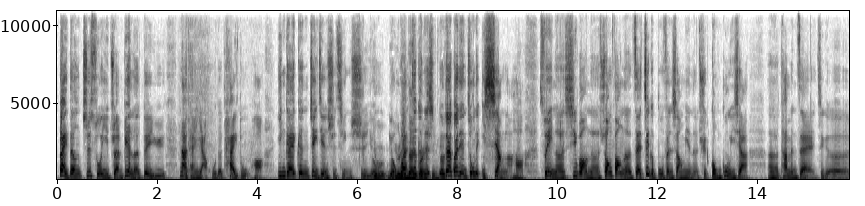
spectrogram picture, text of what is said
拜登之所以转变了对于纳坦雅胡的态度，哈，应该跟这件事情是有有，有关，这可能是有待关联中的一项了哈。所以呢，希望呢双方呢在这个部分上面呢去巩固一下。呃，他们在这个呃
